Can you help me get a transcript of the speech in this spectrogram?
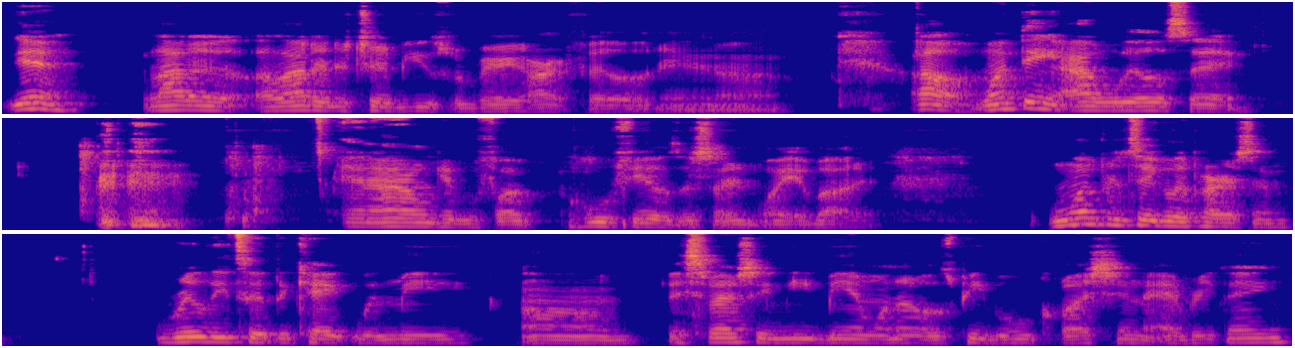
yeah, a lot of a lot of the tributes were very heartfelt and uh, Oh, one thing I will say, and I don't give a fuck who feels a certain way about it. One particular person really took the cake with me, um, especially me being one of those people who question everything.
